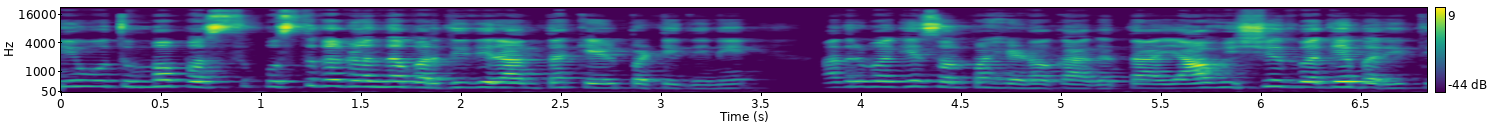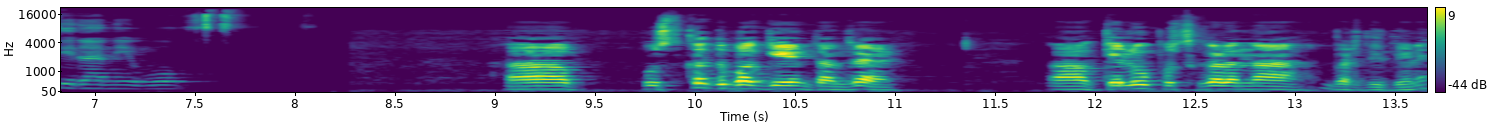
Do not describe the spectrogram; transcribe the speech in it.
ನೀವು ತುಂಬ ಪಸ್, ಪುಸ್ತಕಗಳನ್ನು ಬರೆದಿದ್ದೀರಾ ಅಂತ ಕೇಳ್ಪಟ್ಟಿದ್ದೀನಿ. ಅದ್ರ ಬಗ್ಗೆ ಸ್ವಲ್ಪ ಹೇಳೋಕ್ಕಾಗತ್ತಾ ಯಾವ ವಿಷಯದ ಬಗ್ಗೆ ಬರೀತೀರಾ ನೀವು? ಪುಸ್ತಕದ ಬಗ್ಗೆ ಅಂತಂದರೆ ಕೆಲವು ಪುಸ್ತಕಗಳನ್ನು ಬರೆದಿದ್ದೀನಿ.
